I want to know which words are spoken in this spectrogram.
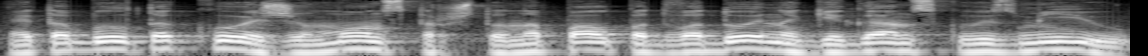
Это был такой же монстр, что напал под водой на гигантскую змею.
